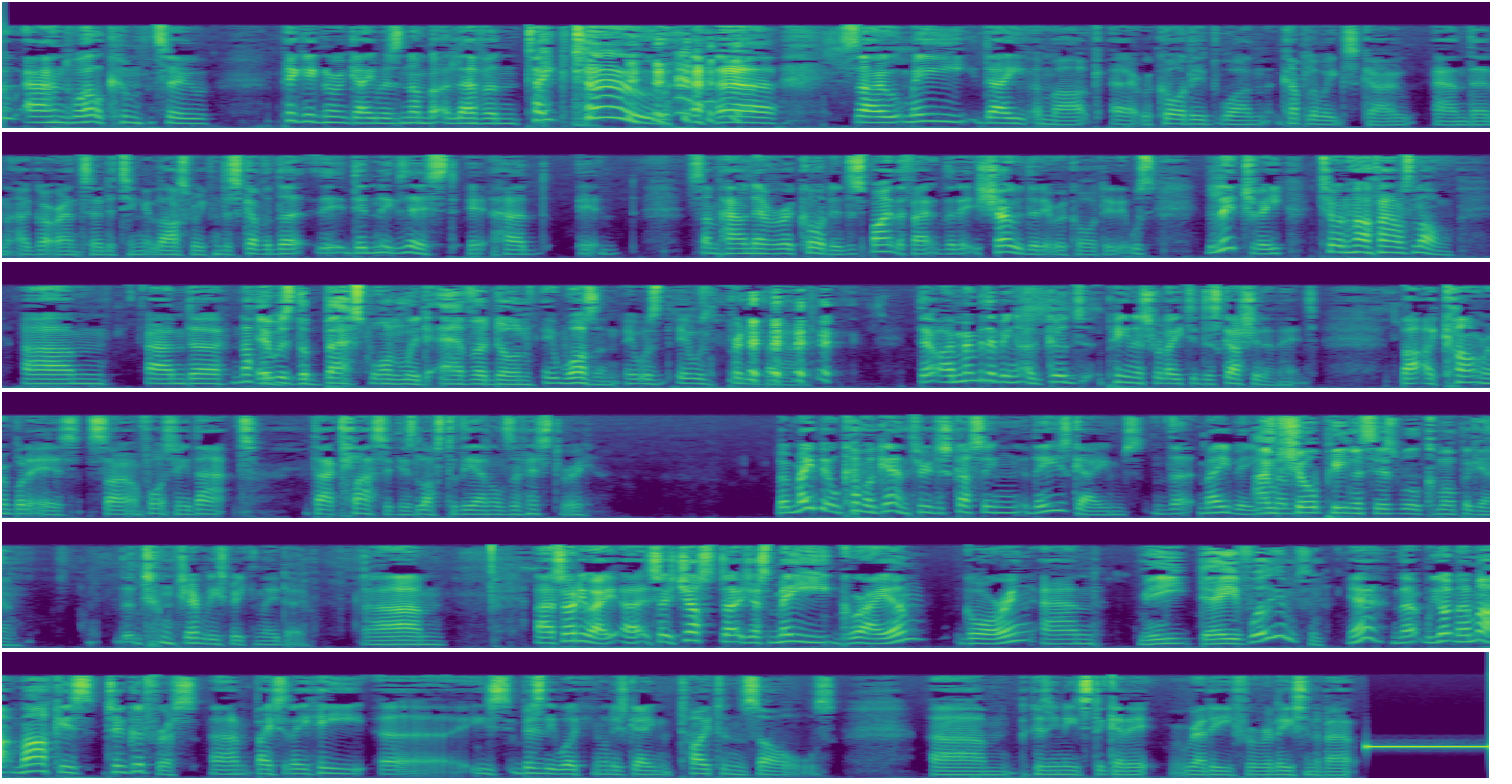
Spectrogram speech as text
Hello and welcome to Pig Ignorant Gamers number 11, take two. so, me, Dave, and Mark uh, recorded one a couple of weeks ago, and then I got around to editing it last week and discovered that it didn't exist. It had it somehow never recorded, despite the fact that it showed that it recorded. It was literally two and a half hours long. Um, and uh, nothing. It was the best one we'd ever done. It wasn't. It was. It was pretty bad. I remember there being a good penis-related discussion in it, but I can't remember what it is. So unfortunately, that that classic is lost to the annals of history. But maybe it will come again through discussing these games. That maybe I'm some- sure penises will come up again. generally speaking, they do. Um, uh, so anyway, uh, so it's just uh, just me, Graham Goring, and Me, Dave Williamson. Yeah, no, we got no Mark. Mark is too good for us. Um, basically, he uh, he's busily working on his game Titan Souls um, because he needs to get it ready for release in about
